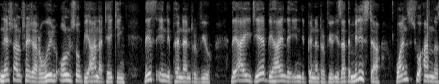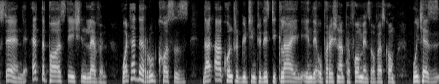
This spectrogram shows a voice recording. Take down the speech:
National Treasury will also be undertaking this independent review. The idea behind the independent review is that the minister wants to understand at the power station level what are the root causes that are contributing to this decline in the operational performance of Eskom, which has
